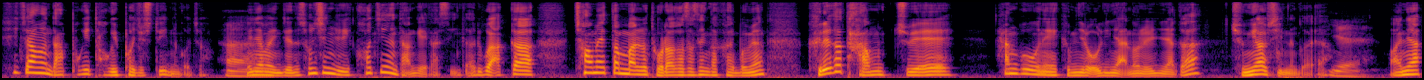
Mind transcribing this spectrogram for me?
시장은 낙폭이 더 깊어질 수도 있는 거죠. 아. 왜냐하면 이제는 손실률이 커지는 단계에 갔으니까. 그리고 아까 처음 했던 말로 돌아가서 생각해 보면 그래서 다음 주에 한국은행의 금리를 올리냐 안 올리냐가 중요할 수 있는 거예요. 예. 만약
